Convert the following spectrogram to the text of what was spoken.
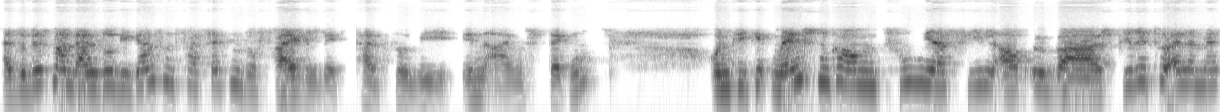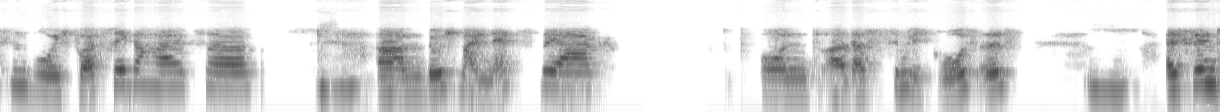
Also bis man dann so die ganzen Facetten so freigelegt hat, so die in einem stecken. Und die Menschen kommen zu mir viel auch über spirituelle Messen, wo ich Vorträge halte, mhm. ähm, durch mein Netzwerk und äh, das ziemlich groß ist. Mhm. Es sind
